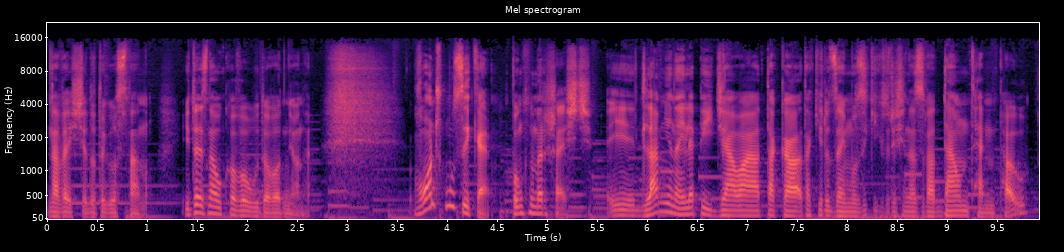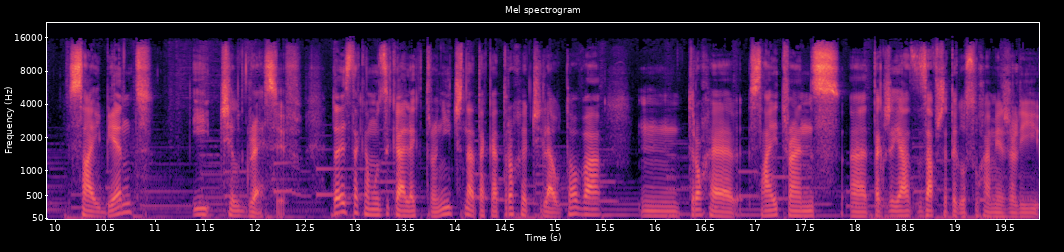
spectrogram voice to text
na wejście do tego stanu. I to jest naukowo udowodnione. Włącz muzykę. Punkt numer 6. Dla mnie najlepiej działa taka, taki rodzaj muzyki, który się nazywa down tempo, ambient i chillgressive. To jest taka muzyka elektroniczna, taka trochę chilloutowa, mm, trochę psytrance, e, także ja zawsze tego słucham, jeżeli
